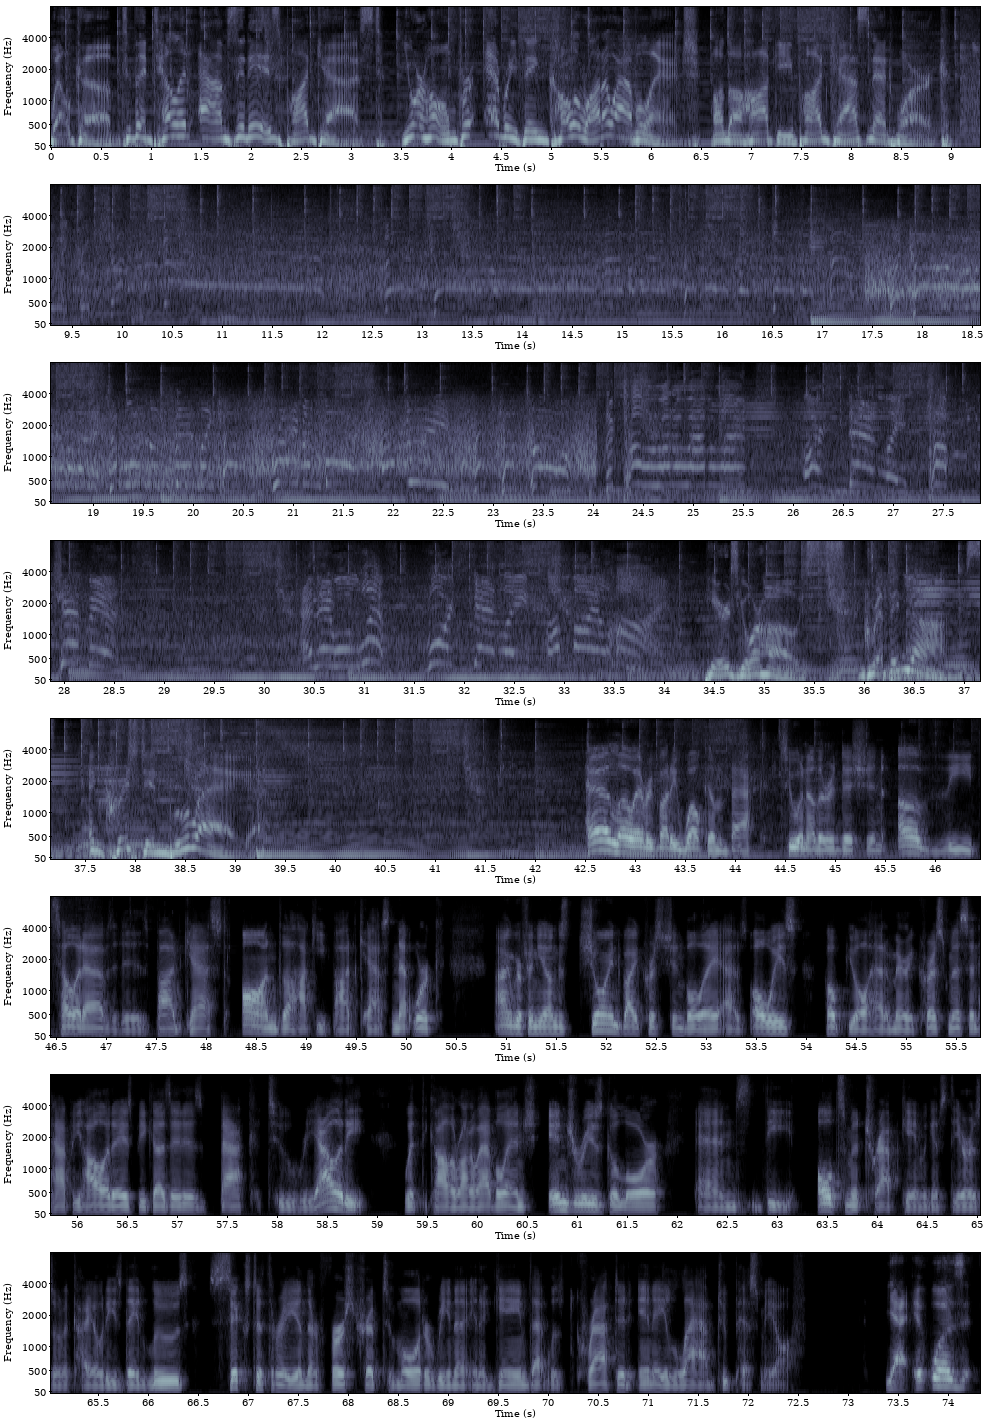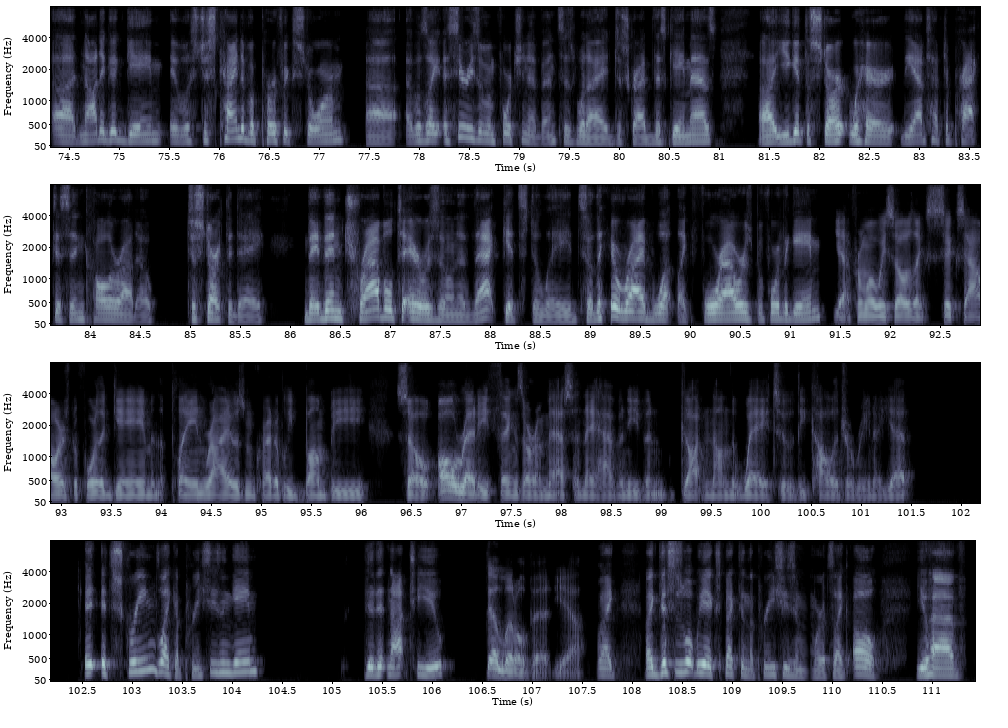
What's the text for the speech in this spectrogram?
Welcome to the Tell It Avs It Is podcast, your home for everything Colorado Avalanche on the Hockey Podcast Network. Here's your hosts, Griffin Youngs and Christian Bolle. Hello, everybody. Welcome back to another edition of the Tell It Avs It Is podcast on the Hockey Podcast Network. I'm Griffin Youngs, joined by Christian Bolle as always. Hope you all had a Merry Christmas and Happy Holidays because it is back to reality with the Colorado Avalanche, injuries galore, and the ultimate trap game against the Arizona Coyotes. They lose six to three in their first trip to Mullet Arena in a game that was crafted in a lab to piss me off. Yeah, it was uh, not a good game. It was just kind of a perfect storm. Uh, it was like a series of unfortunate events, is what I described this game as. Uh, you get the start where the Avs have to practice in Colorado to start the day. They then travel to Arizona. That gets delayed. So they arrive, what, like four hours before the game? Yeah, from what we saw, it was like six hours before the game, and the plane ride was incredibly bumpy. So already things are a mess, and they haven't even gotten on the way to the college arena yet. It, it screamed like a preseason game. Did it not to you? A little bit, yeah. Like, like this is what we expect in the preseason, where it's like, oh, you have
